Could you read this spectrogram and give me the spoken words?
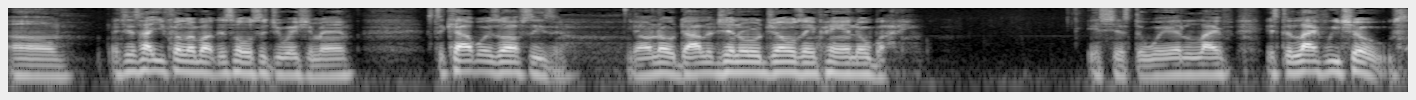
Um, and just how you feeling about this whole situation, man. It's the Cowboys off season. Y'all know Dollar General Jones ain't paying nobody. It's just the way of the life. It's the life we chose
